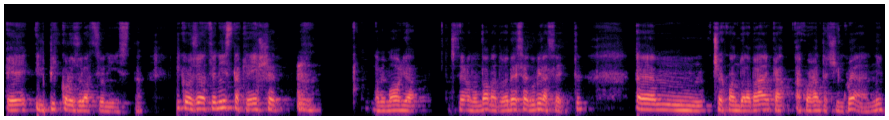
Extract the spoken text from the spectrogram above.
e Il piccolo isolazionista. Il piccolo isolazionista che esce, la memoria stasera non va, ma dovrebbe essere 2007, ehm, cioè quando La Branca ha 45 anni,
